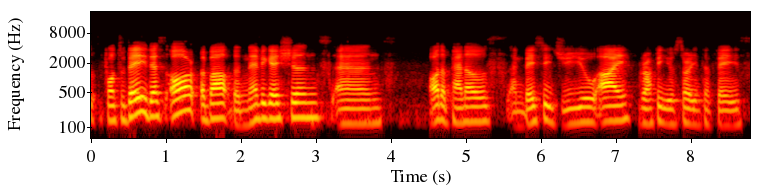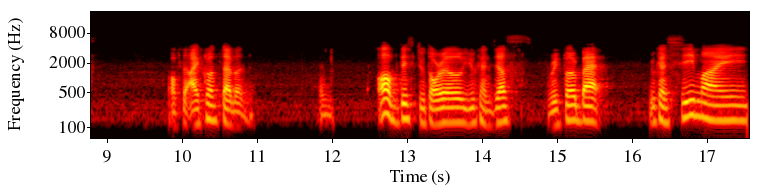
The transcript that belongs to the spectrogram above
So for today that's all about the navigations and all the panels and basic GUI graphic user interface of the iClone 7 and all of this tutorial you can just refer back. You can see my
